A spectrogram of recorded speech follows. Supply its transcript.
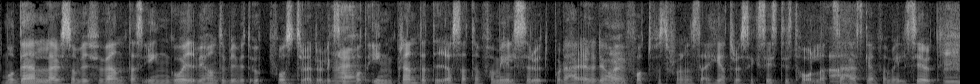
modeller som vi förväntas ingå i. Vi har inte blivit uppfostrade och liksom fått inpräntat i oss att en familj ser ut på det här. Eller det har mm. jag fått fast från en så här heterosexistiskt håll. Att så här ska en familj se ut. Mm.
